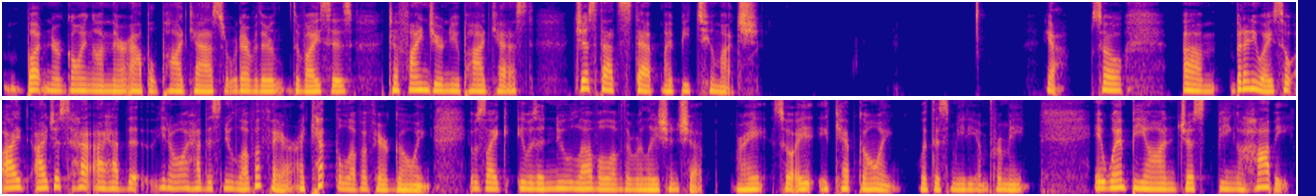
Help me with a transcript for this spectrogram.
button or going on their Apple podcast or whatever their device is to find your new podcast, just that step might be too much. Yeah. So, um, but anyway, so I, I just had, I had the, you know, I had this new love affair. I kept the love affair going. It was like, it was a new level of the relationship, right? So it, it kept going with this medium for me. It went beyond just being a hobby.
